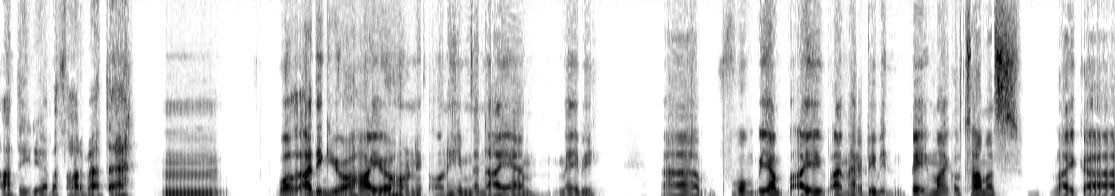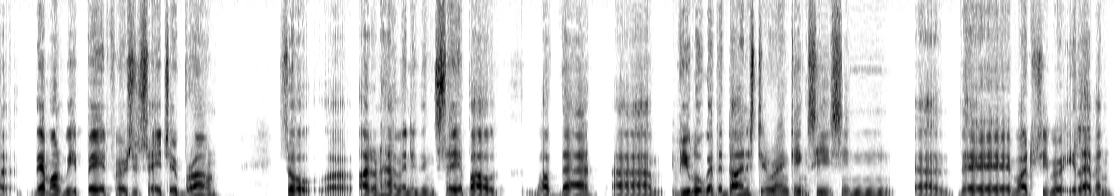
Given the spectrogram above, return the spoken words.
Antti, do you have a thought about that? Mm, well, I think you're higher on on him than I am, maybe. Uh, for, yeah, I I'm happy with paying Michael Thomas like uh, the amount we paid versus AJ Brown. So uh, I don't have anything to say about about that. Um, if you look at the dynasty rankings, he's in uh, the wide receiver 11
